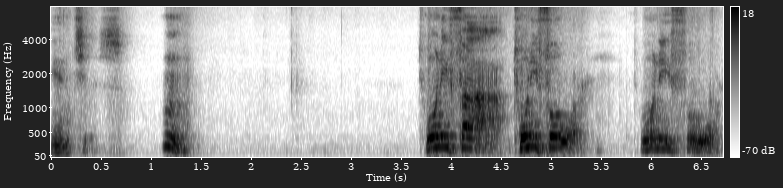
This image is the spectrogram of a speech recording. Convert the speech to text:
inches. Hmm. 25, 24, 24.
